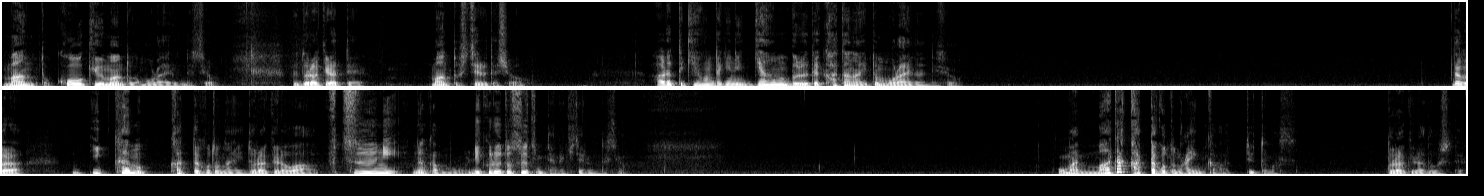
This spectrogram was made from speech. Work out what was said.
マント高級マントがもらえるんですよ。ドラキュラってマントしてるでしょ？あれって基本的にギャンブルで勝たないともらえないんですよ。だから一回も買ったことないドラキュラは普通になんかもうリクルートスーツみたいなの着てるんですよ。お前まだ買ったことないんかって言ってます。ドラキュラ同士で。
